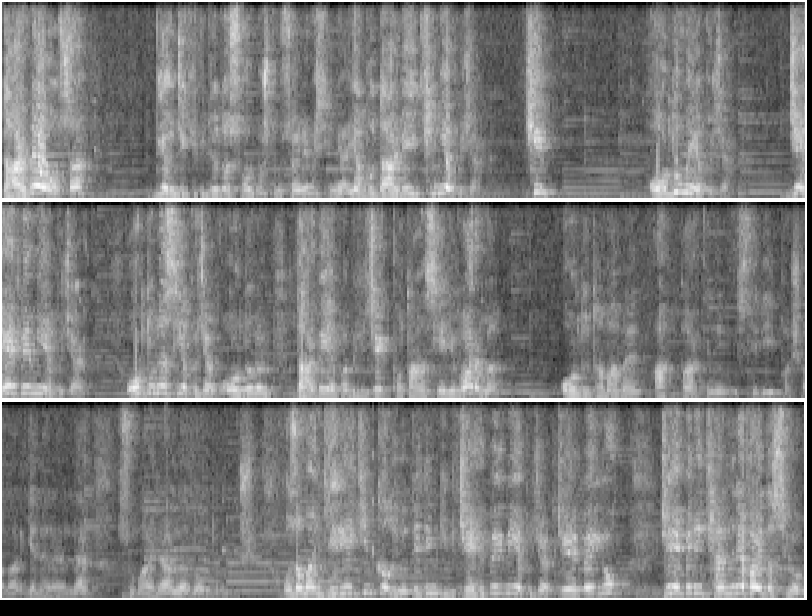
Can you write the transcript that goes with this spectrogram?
darbe olsa bir önceki videoda sormuştum, söylemiştim ya. Ya bu darbeyi kim yapacak? Kim? Ordu mu yapacak? CHP mi yapacak? Ordu nasıl yapacak? Ordunun darbe yapabilecek potansiyeli var mı? Ordu tamamen AK Parti'nin istediği paşalar, generaller, subaylarla doldurulmuş. O zaman geriye kim kalıyor? Dediğim gibi CHP mi yapacak? CHP yok. CHP'nin kendine faydası yok.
